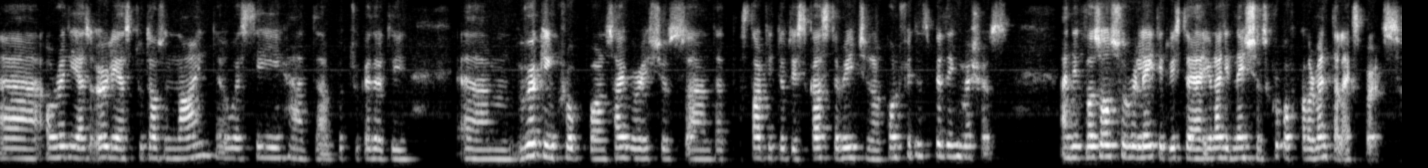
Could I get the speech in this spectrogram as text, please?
Uh, already as early as 2009, the OSCE had uh, put together the um, working group on cyber issues that started to discuss the regional confidence building measures. And it was also related with the United Nations group of governmental experts,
